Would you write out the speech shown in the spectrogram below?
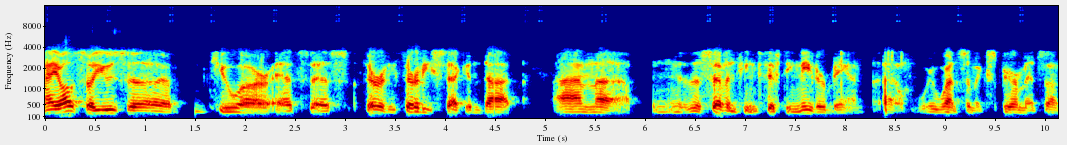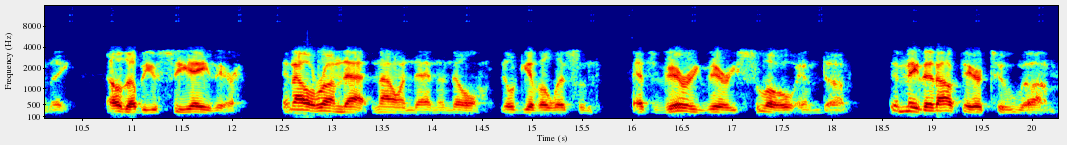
I also use uh, QRSS 30, 30 second dot on uh, the 1750 meter band. Uh, we run some experiments on the LWCA there, and I'll run that now and then, and they'll they'll give a listen. That's very very slow, and uh, it made it out there to um,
